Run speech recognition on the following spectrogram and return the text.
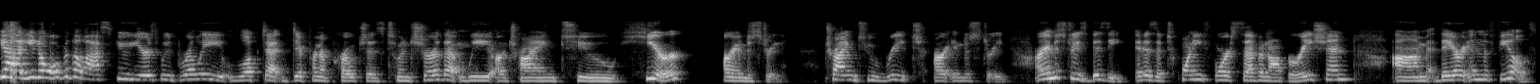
Yeah, you know, over the last few years, we've really looked at different approaches to ensure that we are trying to hear our industry trying to reach our industry. Our industry is busy. It is a 24/7 operation. Um, they are in the field.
